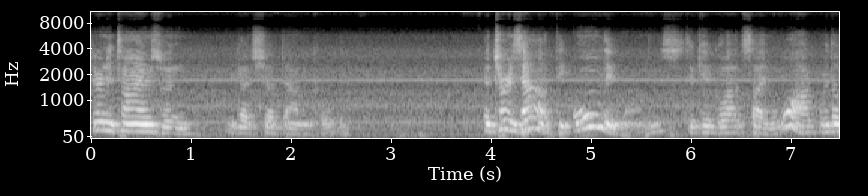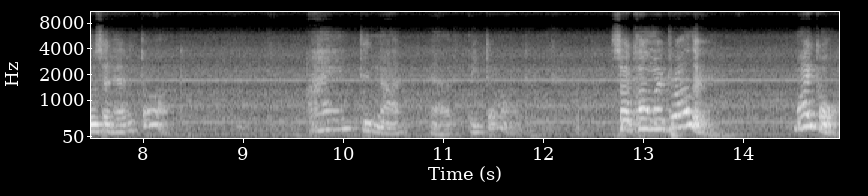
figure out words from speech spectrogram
During the times when we got shut down in COVID, it turns out the only ones to get go outside and walk were those that had a dog. I did not have a dog. So I called my brother, Michael.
